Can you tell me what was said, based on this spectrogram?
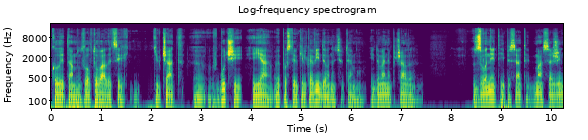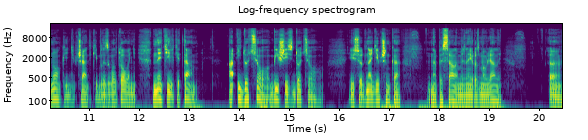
коли там зґвалтували цих дівчат в Бучі, я випустив кілька відео на цю тему, і до мене почало дзвонити і писати маса жінок і дівчат, які були зґвалтовані не тільки там, а і до цього, більшість до цього. І ось одна дівчинка написала, ми з нею розмовляли, е,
